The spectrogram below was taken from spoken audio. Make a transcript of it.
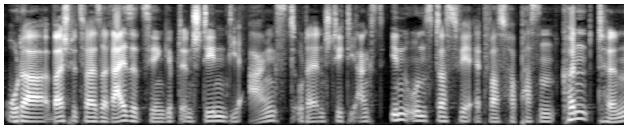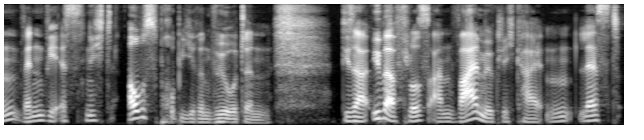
oder beispielsweise Reisezielen gibt, entstehen die Angst oder entsteht die Angst in uns, dass wir etwas verpassen könnten, wenn wir es nicht ausprobieren würden. Dieser Überfluss an Wahlmöglichkeiten lässt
